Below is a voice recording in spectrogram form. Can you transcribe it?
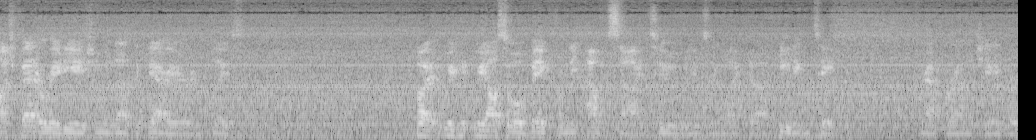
much better radiation without the carrier in place. But we, we also will bake from the outside too, using like uh, heating tape wrap around the chamber.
